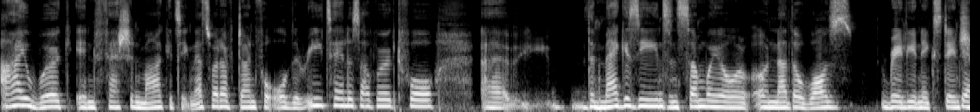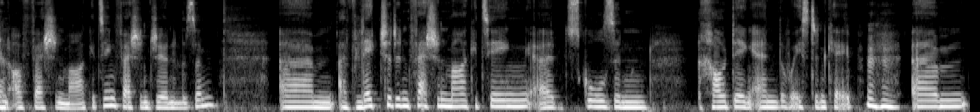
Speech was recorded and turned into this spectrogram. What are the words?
I work in fashion marketing. That's what I've done for all the retailers I've worked for. Uh, the magazines, in some way or, or another, was really an extension Yeah. of fashion marketing, fashion journalism. Um, I've lectured in fashion marketing at schools in Gauteng and the Western Cape. Um,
